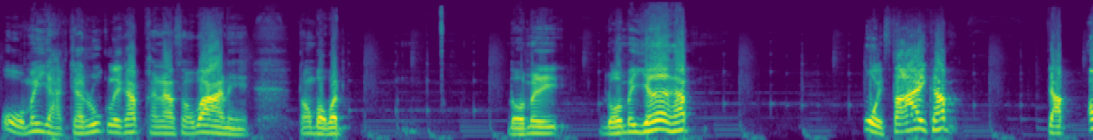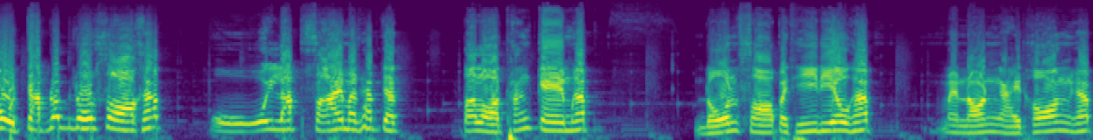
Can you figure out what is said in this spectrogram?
โอ้ไม่อยากจะลุกเลยครับคานาซาว่านี่ ต้องบอกว่า โดนไปโดนไปเยอะครับ โอ้ยซ้ายครับ จับโอ้จับแล้วโดนศอกครับ โอ้ยรับซ้ายมาแทบจะตลอดทั้งเกมครับ โดนศอกไปทีเดียวครับ แม่นอนหงายท้องครับ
